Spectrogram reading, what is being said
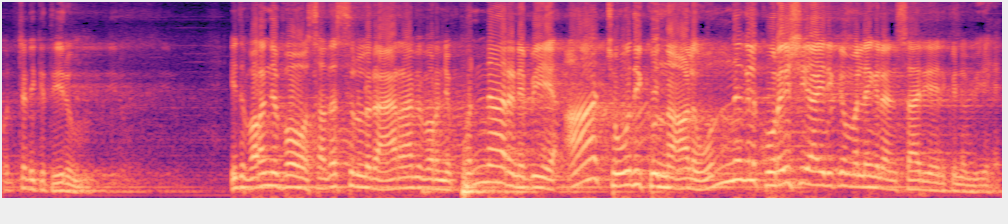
ഒറ്റടിക്ക് തീരും. ഇത് പറഞ്ഞപ്പോ സദസ്സിലുള്ള ഒരു ആറാബി പറഞ്ഞു പൊന്നാര നബിയെ ആ ചോദിക്കുന്ന ആൾ ഒന്നുകിൽ കുറേശി ആയിരിക്കും അല്ലെങ്കിൽ അൻസാരി ആയിരിക്കും നബിയെ.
